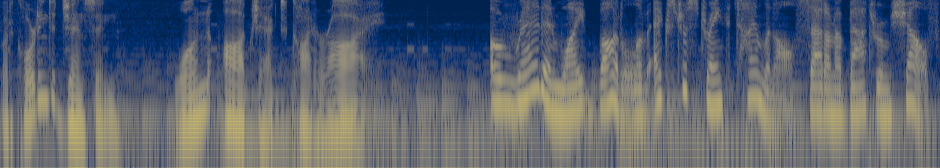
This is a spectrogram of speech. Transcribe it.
But according to Jensen, one object caught her eye. A red and white bottle of extra strength Tylenol sat on a bathroom shelf,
